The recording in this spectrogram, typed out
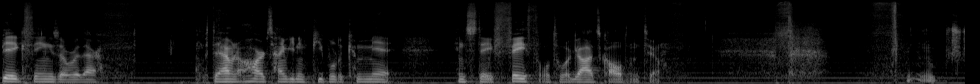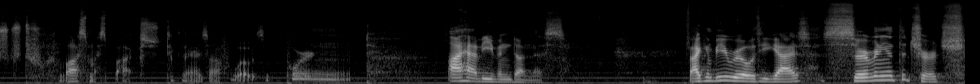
big things over there, but they're having a hard time getting people to commit and stay faithful to what God's called them to. Lost my spot. Took the eyes off what was important. I have even done this if I can be real with you guys, serving at the church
